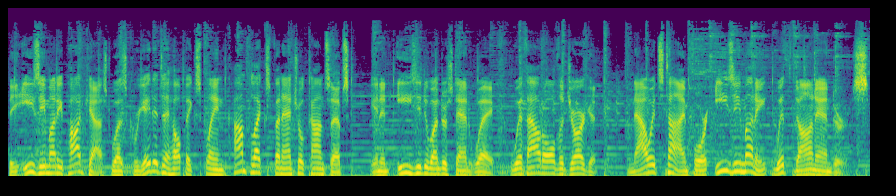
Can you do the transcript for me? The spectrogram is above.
The Easy Money podcast was created to help explain complex financial concepts in an easy to understand way without all the jargon. Now it's time for Easy Money with Don Anders.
